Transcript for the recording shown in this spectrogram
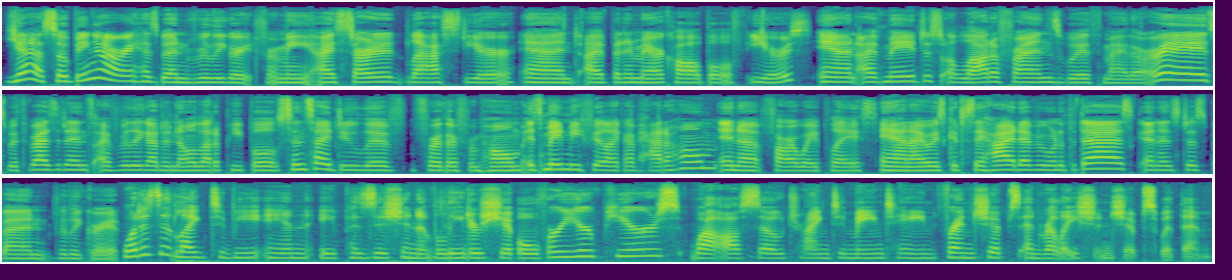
Yeah, so being an RA has been really great for me. I started last year and I've been in Merrick Hall both years. And I've made just a lot of friends with my other RAs, with residents. I've really got to know a lot of people. Since I do live further from home, it's made me feel like I've had a home in a faraway place. And I always get to say hi to everyone at the desk, and it's just been really great. What is it like to be in a position of leadership over your peers while also trying to maintain friendships and relationships with them?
